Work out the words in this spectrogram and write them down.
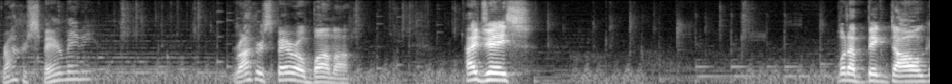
Rock or Spare, maybe? Rock or Spare Obama. Hi, Jace. What a big dog.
